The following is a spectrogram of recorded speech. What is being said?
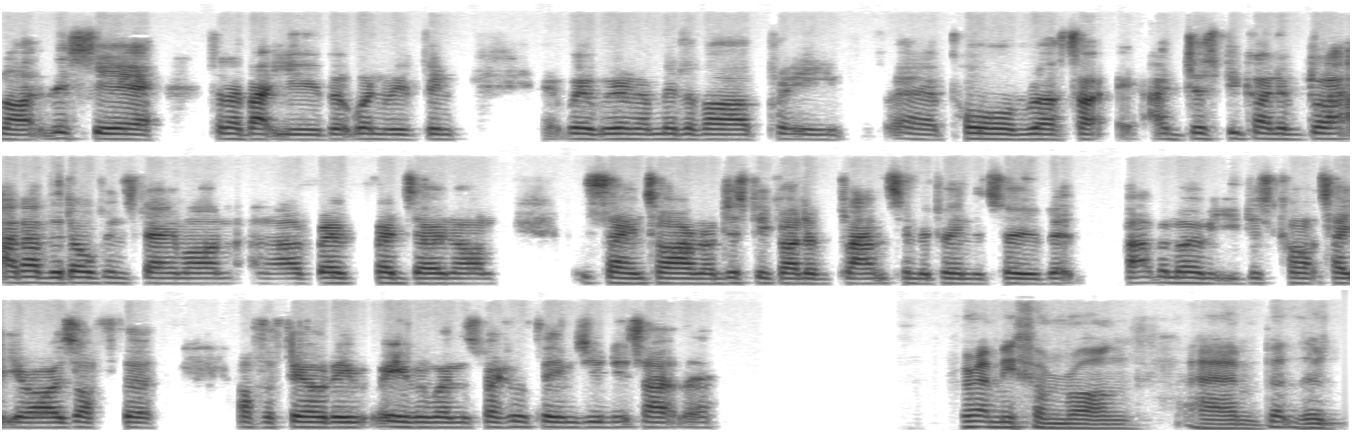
Like this year, I don't know about you, but when we've been we're, we're in the middle of our pretty uh, poor rut, I, would just be kind of glad I'd have the Dolphins game on and I'd red, red zone on at the same time, and I'd just be kind of glancing between the two. But at the moment, you just can't take your eyes off the off the field, even when the special teams units out there. Correct me if I'm wrong, um, but the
